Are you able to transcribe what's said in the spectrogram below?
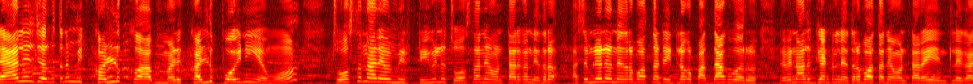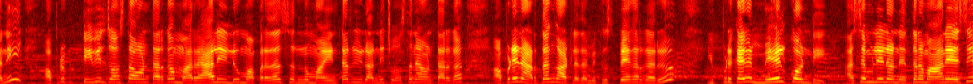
ర్యాలీలు జరుగుతున్నా మీ కళ్ళు మరి కళ్ళు పోయినాయేమో. చూస్తున్నారేమో మీరు టీవీలో చూస్తూనే ఉంటారు కానీ నిద్ర అసెంబ్లీలో నిద్రపోతున్నట్టు ఇంట్లో పద్దాకు వారు ఇరవై నాలుగు గంటలు నిద్రపోతూనే ఉంటారా ఇంట్లో కానీ అప్పుడప్పుడు టీవీలు చూస్తూ ఉంటారుగా మా ర్యాలీలు మా ప్రదర్శనలు మా ఇంటర్వ్యూలు అన్నీ చూస్తూనే ఉంటారుగా. అప్పుడైనా అర్థం కావట్లేదా మీకు స్పీకర్ గారు? ఇప్పటికైనా మేల్కోండి అసెంబ్లీలో నిద్ర మానేసి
